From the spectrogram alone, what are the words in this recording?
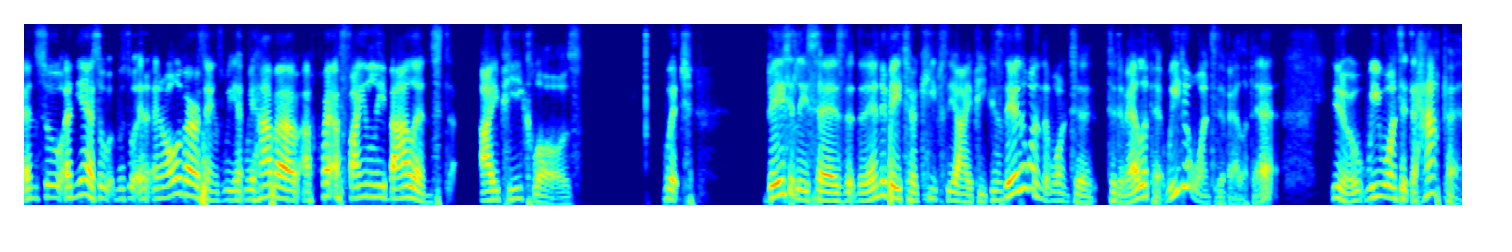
And so, and yeah, so, so in, in all of our things, we we have a, a quite a finely balanced IP clause, which basically says that the innovator keeps the IP because they're the one that want to to develop it. We don't want to develop it you know, we want it to happen.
